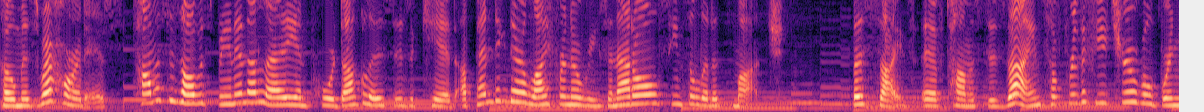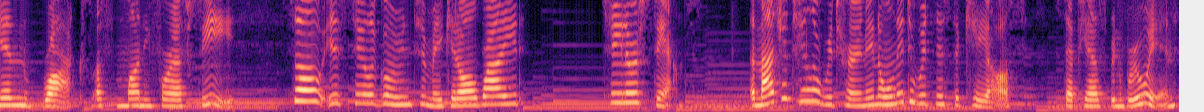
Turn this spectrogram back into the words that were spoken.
Home is where heart is. Thomas has always been in LA and poor Douglas is a kid. Appending their life for no reason at all seems a little much. Besides, if Thomas designs, hope for the future will bring in rocks of money for FC. So, is Taylor going to make it all right? Taylor stance. Imagine Taylor returning only to witness the chaos Steffy has been brewing.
